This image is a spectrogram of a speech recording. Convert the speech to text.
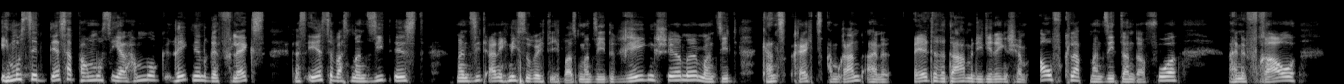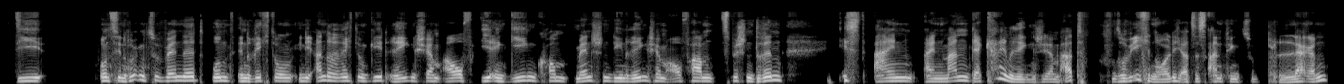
ich musste deshalb, warum musste ich an Hamburg regnen? Reflex. Das erste, was man sieht, ist, man sieht eigentlich nicht so richtig was. Man sieht Regenschirme, man sieht ganz rechts am Rand eine ältere Dame, die die Regenschirme aufklappt. Man sieht dann davor eine Frau, die uns den Rücken zuwendet und in Richtung, in die andere Richtung geht, Regenschirm auf, ihr entgegenkommen Menschen, die einen Regenschirm aufhaben. Zwischendrin ist ein, ein Mann, der keinen Regenschirm hat, so wie ich neulich, als es anfing zu plärren,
